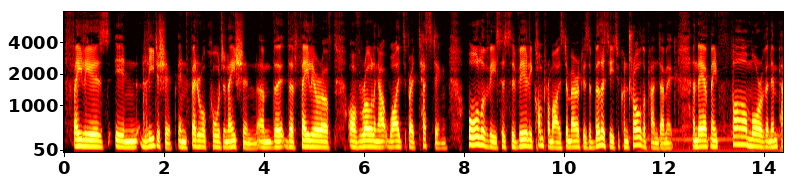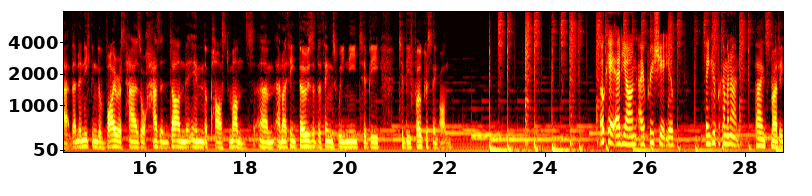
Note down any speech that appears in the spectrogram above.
failures in leadership in federal coordination um, the the failure of of rolling out widespread testing. All of these has severely compromised America's ability to control the pandemic and they have made far more of an impact than anything the virus has or hasn't done in the past months. Um, and I think those are the things we need to be to be focusing on Okay, Ed Yong, I appreciate you. Thank you for coming on. thanks Maddie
